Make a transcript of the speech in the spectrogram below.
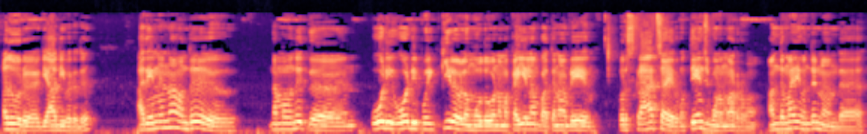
அது ஒரு வியாதி வருது. அது என்னென்னா வந்து நம்ம வந்து க- ஓடி ஓடி போய் கீழே விழும் போதோ நம்ம கையெல்லாம் பார்த்தோன்னா அப்படியே ஒரு ஸ்க்ராட்ச் ஆகிருக்கும் தேஞ்சு போன மாதிரி இருக்கும். அந்த மாதிரி வந்து நான் அந்த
